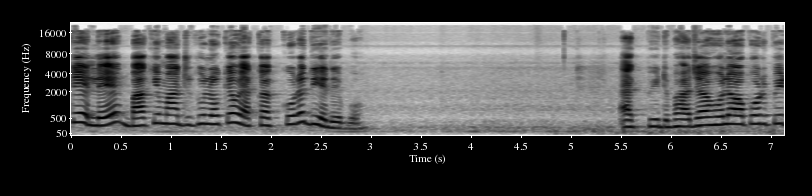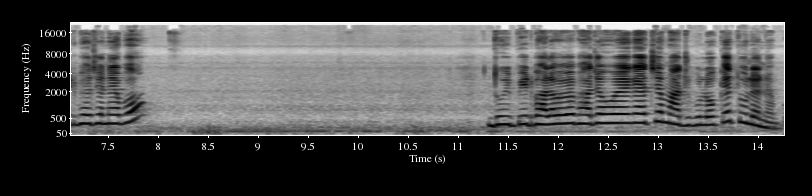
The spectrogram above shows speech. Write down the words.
তেলে বাকি মাছগুলোকেও এক এক করে দিয়ে দেব। এক পিঠ ভাজা হলে অপর পিঠ ভেজে নেব। দুই পিঠ ভালোভাবে ভাজা হয়ে গেছে, মাছগুলোকে তুলে নেব।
